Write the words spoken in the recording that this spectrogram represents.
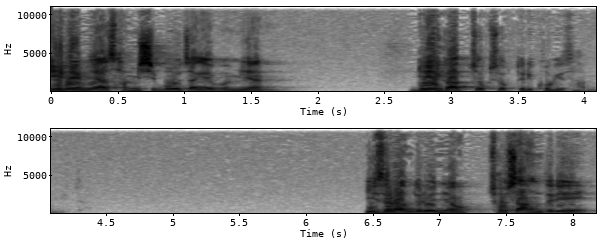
예레미야 35장에 보면 네갑 족 속들이 거기 삽니다. 이 사람들은요, 조상들이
